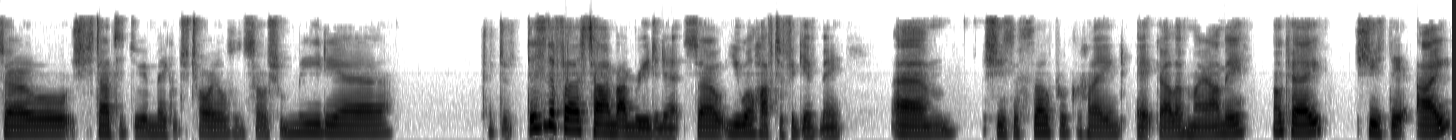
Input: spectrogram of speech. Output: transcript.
So she started doing makeup tutorials on social media. This is the first time I'm reading it, so you will have to forgive me. Um, she's the self-proclaimed it girl of Miami. Okay. She's the I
